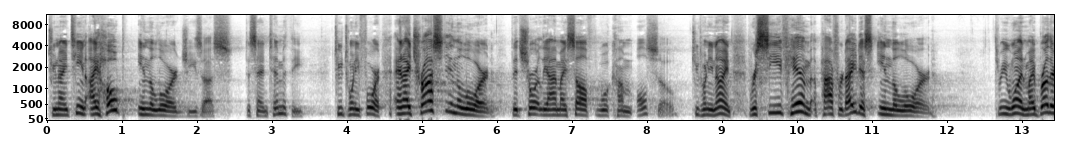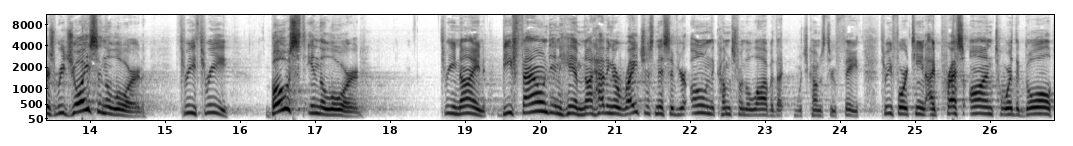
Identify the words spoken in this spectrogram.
219. I hope in the Lord Jesus, to send Timothy. 224. And I trust in the Lord that shortly I myself will come also. 229. Receive him, Epaphroditus, in the Lord. 3 1. My brothers, rejoice in the Lord. 3 3. Boast in the Lord. 3 9, be found in him, not having a righteousness of your own that comes from the law, but that which comes through faith. 314, I press on toward the goal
